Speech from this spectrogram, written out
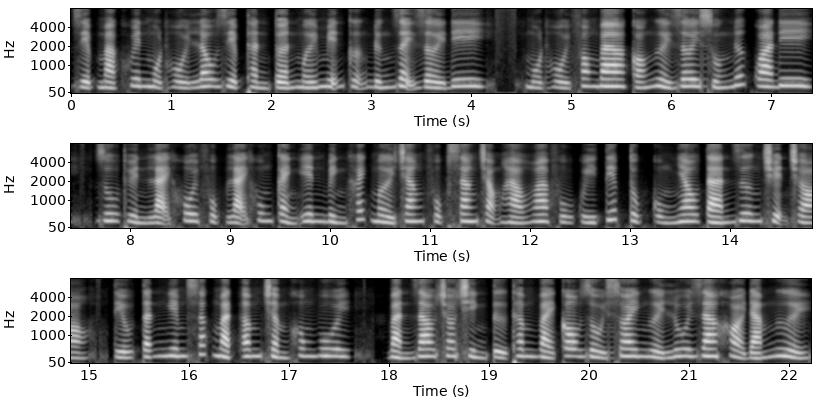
Diệp Mạc khuyên một hồi lâu Diệp Thần Tuấn mới miễn cưỡng đứng dậy rời đi. Một hồi phong ba có người rơi xuống nước qua đi, du thuyền lại khôi phục lại khung cảnh yên bình khách mời trang phục sang trọng hào hoa phú quý tiếp tục cùng nhau tán dương chuyện trò. Tiếu tấn nghiêm sắc mặt âm trầm không vui, bản giao cho trình tử thâm vài câu rồi xoay người lui ra khỏi đám người.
